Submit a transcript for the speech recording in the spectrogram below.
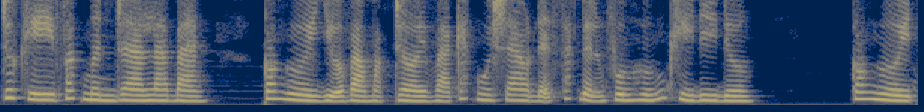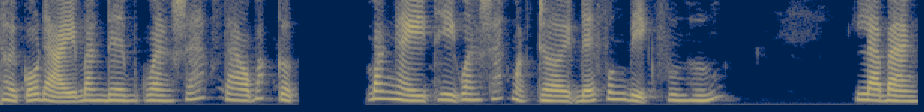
Trước khi phát minh ra la bàn con người dựa vào mặt trời và các ngôi sao để xác định phương hướng khi đi đường. Con người thời cổ đại ban đêm quan sát sao bắc cực, ban ngày thì quan sát mặt trời để phân biệt phương hướng. La bàn,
